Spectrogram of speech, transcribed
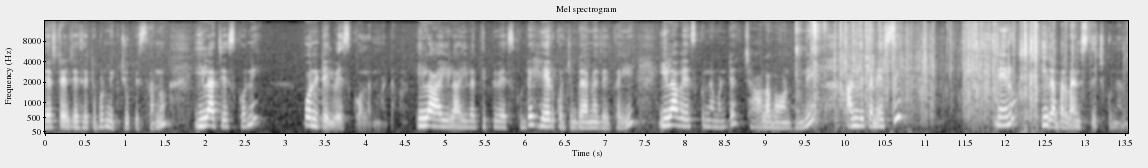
హెయిర్ స్టైల్ చేసేటప్పుడు మీకు చూపిస్తాను. ఇలా చేసుకొని పోనీటైల్ వేసుకోవాలన్నమాట. ఇలా ఇలా ఇలా తిప్పి వేసుకుంటే హెయిర్ కొంచెం డ్యామేజ్ అవుతాయి. ఇలా వేసుకున్నామంటే చాలా బాగుంటుంది. అందుకనేసి నేను ఈ రబ్బర్ బ్యాండ్స్ తెచ్చుకున్నాను.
